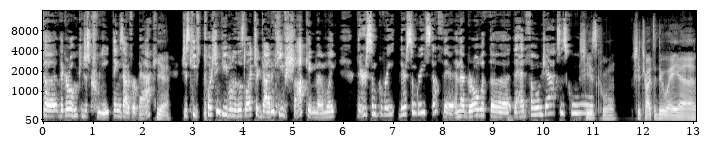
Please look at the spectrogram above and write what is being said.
the the girl who can just create things out of her back yeah. just keeps pushing people to this electric guy to keep shocking them. Like there's some great there's some great stuff there. And that girl with the the headphone jacks is cool. She's cool. She tried to do a uh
